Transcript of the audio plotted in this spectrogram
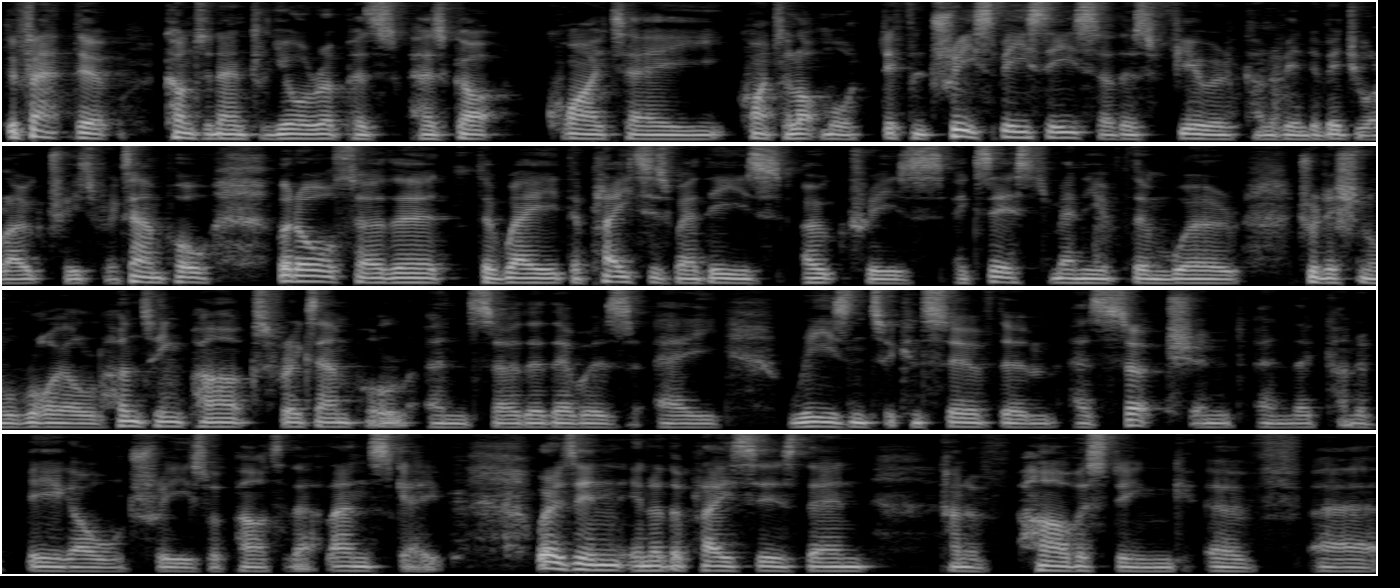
the fact that continental Europe has, has got quite a quite a lot more different tree species. So there's fewer kind of individual oak trees, for example, but also the the way the places where these oak trees exist. Many of them were traditional royal hunting parks, for example, and so that there was a reason to conserve them as such. And and the kind of big old trees were part of that landscape. Whereas in in other places, then kind of harvesting of uh,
